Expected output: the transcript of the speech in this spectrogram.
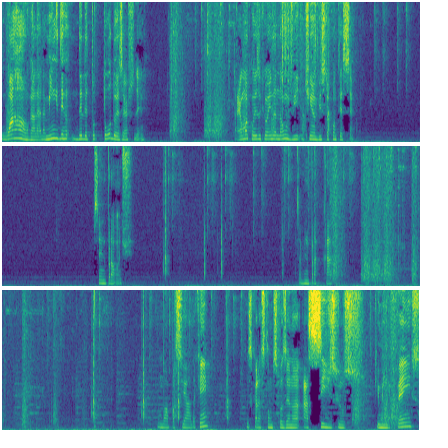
Uau, galera. Ming de deletou todo o exército dele. É uma coisa que eu ainda não vi, tinha visto acontecer. Você indo pra onde? Tá vindo pra cá. Vamos dar uma passeada aqui. Os caras estão desfazendo as sieges que, os, que Ming fez.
